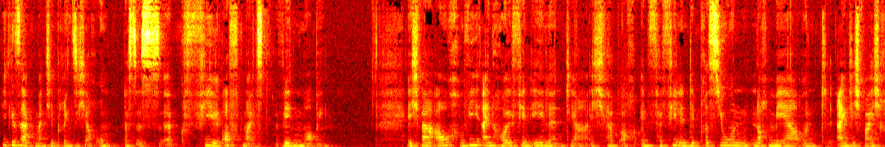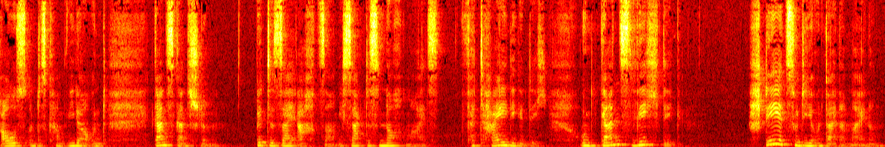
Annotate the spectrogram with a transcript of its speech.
Wie gesagt, manche bringen sich auch um. Das ist äh, viel, oftmals wegen Mobbing. Ich war auch wie ein Häufchen Elend, ja. Ich habe auch in vielen Depressionen noch mehr und eigentlich war ich raus und es kam wieder und ganz, ganz schlimm. Bitte sei achtsam. Ich sage das nochmals. Verteidige dich. Und ganz wichtig, stehe zu dir und deiner Meinung.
